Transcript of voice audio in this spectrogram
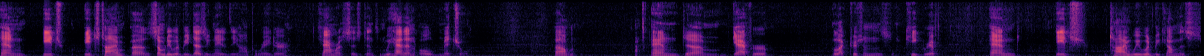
And each each time uh, somebody would be designated the operator, camera assistant, and we had an old Mitchell, um, and um, gaffer, electricians, key grip, and each time we would become this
